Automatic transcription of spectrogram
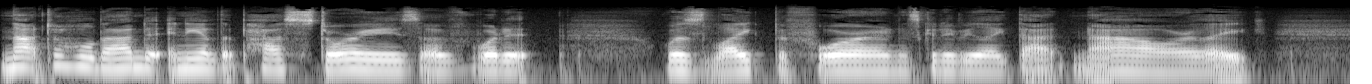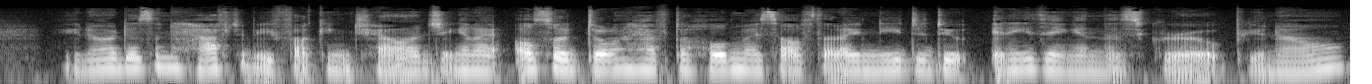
not to hold on to any of the past stories of what it was like before and it's going to be like that now or like, you know, it doesn't have to be fucking challenging. And I also don't have to hold myself that I need to do anything in this group, you know?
